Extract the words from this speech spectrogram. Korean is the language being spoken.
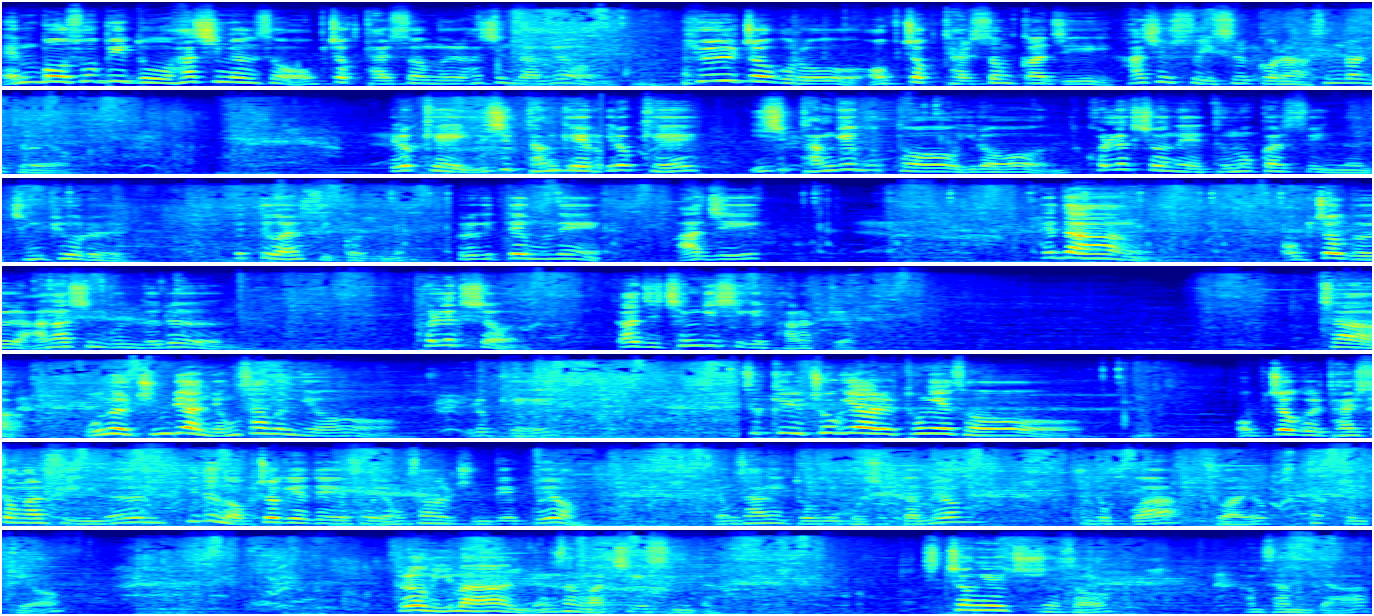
엠버 소비도 하시면서 업적 달성을 하신다면 효율적으로 업적 달성까지 하실 수 있을 거라 생각이 들어요. 이렇게 20단계 이렇게 20단계부터 이런 컬렉션에 등록할 수 있는 증표를 획득할 수 있거든요. 그렇기 때문에 아직 해당 업적을 안 하신 분들은 컬렉션까지 챙기시길 바랄게요. 자, 오늘 준비한 영상은요. 이렇게 스킬 초기화를 통해서 업적을 달성할 수 있는 히든 업적에 대해서 영상을 준비했고요. 영상이 도움이 되셨다면 구독과 좋아요 부탁드릴게요. 그럼 이만 영상 마치겠습니다. 시청해 주셔서 감사합니다.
